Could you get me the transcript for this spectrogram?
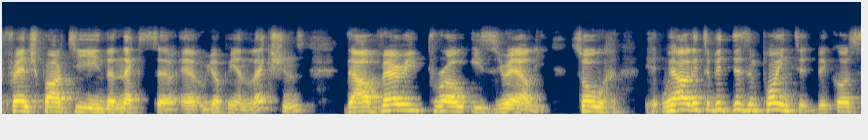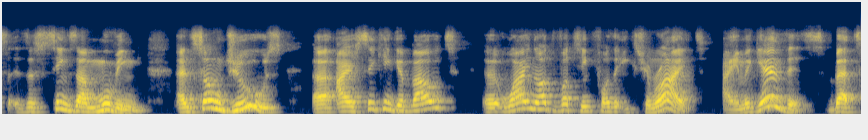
French party in the next uh, European elections, they are very pro-Israeli. So we are a little bit disappointed because the things are moving, and some Jews uh, are thinking about uh, why not voting for the extreme right. I am against this, but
